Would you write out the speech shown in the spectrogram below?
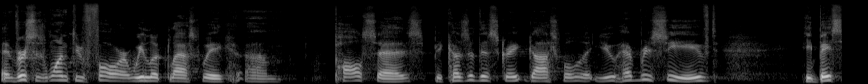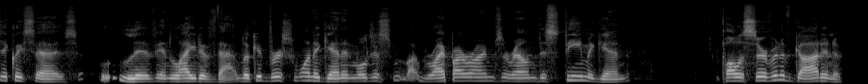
in verses 1 through 4, we looked last week. Um, Paul says, Because of this great gospel that you have received, he basically says, live in light of that. Look at verse 1 again, and we'll just wrap our arms around this theme again. Paul, a servant of God and a,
